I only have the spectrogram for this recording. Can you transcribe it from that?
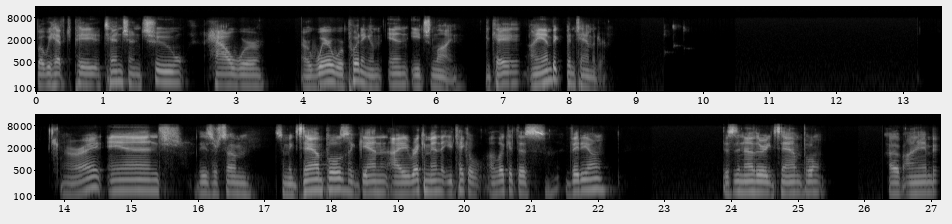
but we have to pay attention to how we're or where we're putting them in each line. Okay, iambic pentameter. All right, and these are some some examples. Again, I recommend that you take a, a look at this video. This is another example of iambic.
